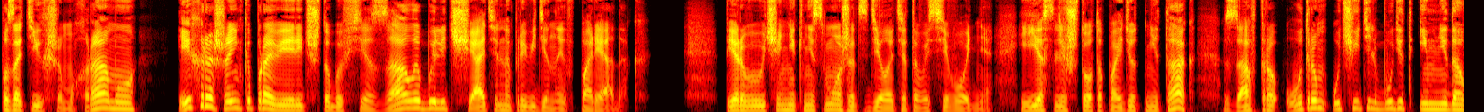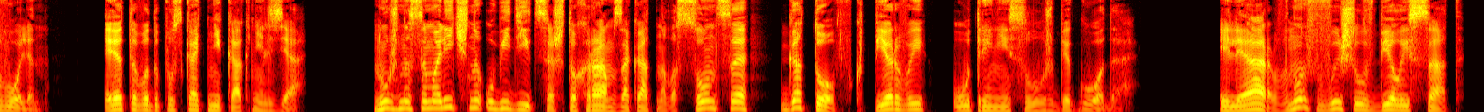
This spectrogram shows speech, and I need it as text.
по затихшему храму и хорошенько проверить, чтобы все залы были тщательно приведены в порядок. Первый ученик не сможет сделать этого сегодня, и если что-то пойдет не так, завтра утром учитель будет им недоволен. Этого допускать никак нельзя. Нужно самолично убедиться, что храм закатного солнца готов к первой утренней службе года. Элиар вновь вышел в белый сад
